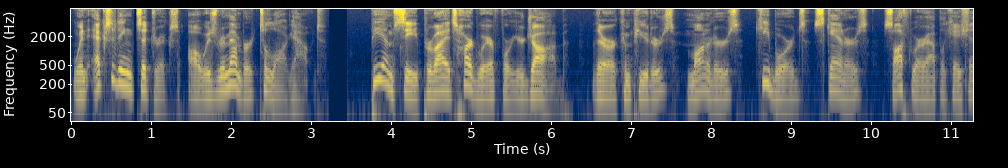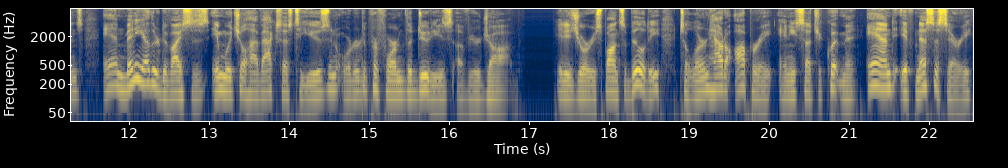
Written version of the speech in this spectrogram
When exiting Citrix, always remember to log out. PMC provides hardware for your job. There are computers, monitors, keyboards, scanners, software applications, and many other devices in which you'll have access to use in order to perform the duties of your job. It is your responsibility to learn how to operate any such equipment and, if necessary,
